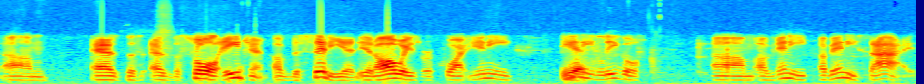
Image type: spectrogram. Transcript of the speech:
um, as the as the sole agent of the city. It it always require any any Yes. legal um, of any of any size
